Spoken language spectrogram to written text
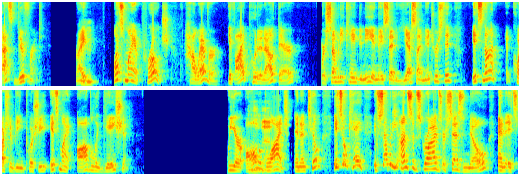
That's different, right? Mm-hmm. What's my approach? However, if I put it out there where somebody came to me and they said, Yes, I'm interested, it's not a question of being pushy, it's my obligation we are all obliged. And until it's okay. If somebody unsubscribes or says no and it's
